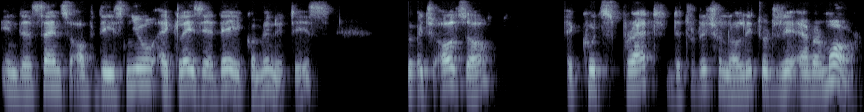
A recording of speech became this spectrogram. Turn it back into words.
in the sense of these new Ecclesia Dei communities, which also uh, could spread the traditional liturgy ever more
